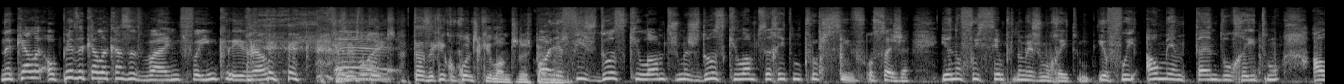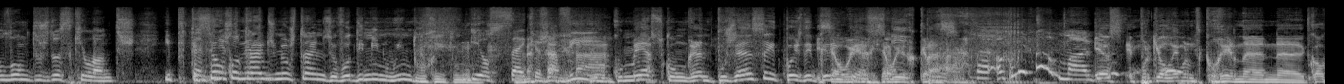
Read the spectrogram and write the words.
naquela, ao pé daquela casa de banho. Foi incrível. fizeste quantos- Estás aqui com quantos quilómetros nas pernas? Olha, fiz 12 km, mas 12 km a ritmo progressivo. Ou seja, eu não fui sempre no mesmo ritmo. Eu fui aumentando o ritmo ao longo dos 12 km. E portanto, Isso é o contrário momento, dos meus treinos, eu vou diminuindo o ritmo. Eu sei que eu já vi. Eu começo com grande pujança e depois de Isso é o erro, isso é o erro crasso. Oh, como é que está, Marco? Eu- porque eu lembro-me de correr na. na- qual,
